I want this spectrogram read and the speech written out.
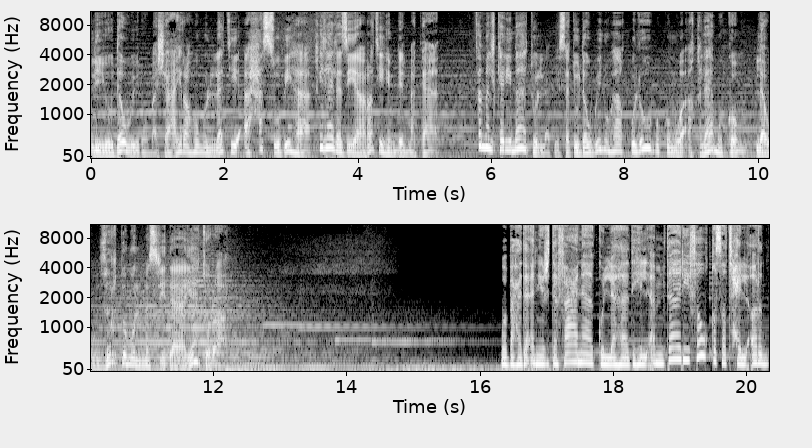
ليدونوا مشاعرهم التي احسوا بها خلال زيارتهم للمكان. فما الكلمات التي ستدونها قلوبكم وأقلامكم لو زرتم المسجد يا ترى؟ وبعد أن ارتفعنا كل هذه الأمتار فوق سطح الأرض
